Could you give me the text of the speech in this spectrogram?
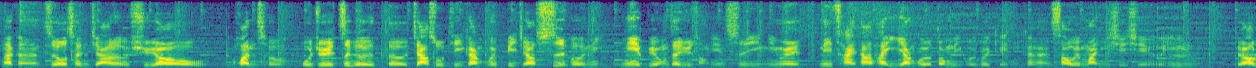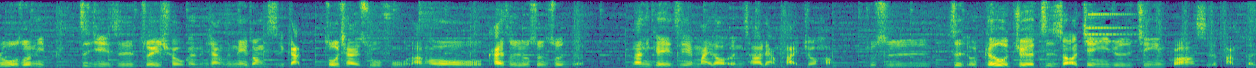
那可能之后成家了，需要换车，我觉得这个的加速体感会比较适合你，你也不用再去重新适应，因为你踩它，它一样会有动力回馈给你，可能稍微慢一些些而已。嗯，对啊，如果说你自己是追求可能像是内装质感，坐起来舒服，然后开车就顺顺的，那你可以直接买到 N 叉两百就好。就是至，可是我觉得至少建议就是精英 Plus 的版本，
